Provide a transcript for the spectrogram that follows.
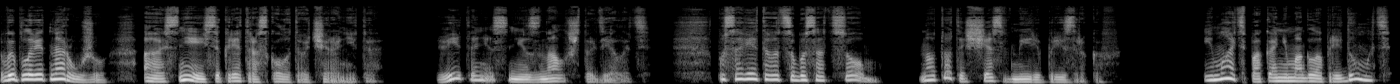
выплывет наружу, а с ней секрет расколотого чаронита. Витанис не знал, что делать. Посоветоваться бы с отцом, но тот исчез в мире призраков. И мать пока не могла придумать,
